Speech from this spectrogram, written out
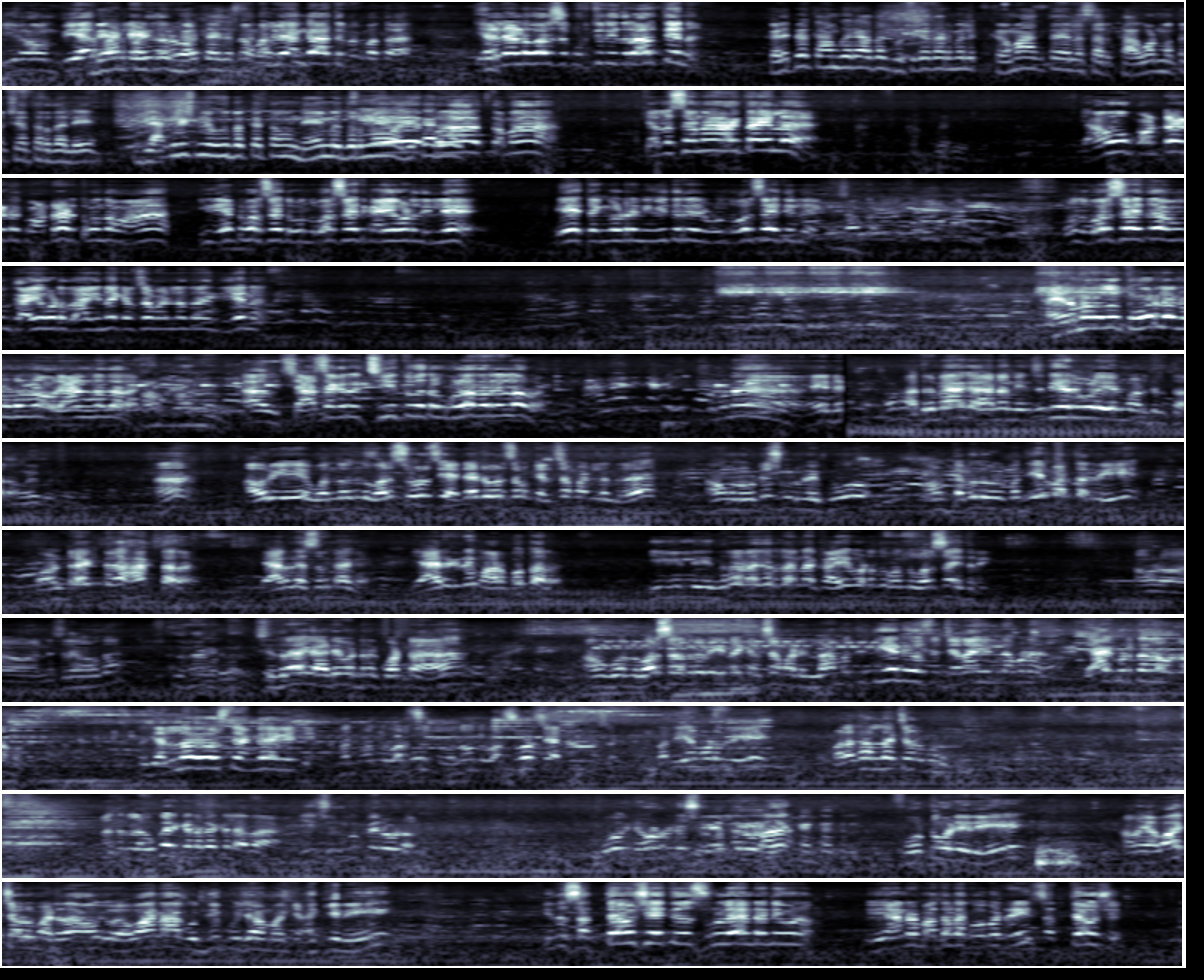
ಈಗ ಬಿ ಆರ್. ಪಾಟೀಲ್ ಹೇಳ್ತಾ ಇದ್ದಾರೆ ನಮ್ಮಲ್ಲಿ ಹಂಗ ಆಗ್ತಿರ್ಬೇಕು ಮತ್ತ. ಎರಡೆರಡು ವರ್ಷ ಕೊಡ್ತಿದ್ರ ಅರ್ಥ ಏನು? ಕಳಪೆ ಕಾಮಗಾರಿ ಆದಾಗ ಗುತ್ತಿಗೆದಾರ ಮೇಲೆ ಕ್ರಮ ಆಗ್ತಾ ಇಲ್ಲ ಸರ್ ಕಾಗವಾಡ ಮತಕ್ಷೇತ್ರದಲ್ಲಿ. ಬ್ಲಾಕ್ ಲಿಸ್ಟ್ ಹೋಗ್ಬೇಕಂತ ಒಂದು ನೇಮ್ ಇದ್ರು ಅಧಿಕಾರಿಗಳು ಏ ತಮ್ಮ. ಕೆಲಸನ ಆಗ್ತಾ ಇಲ್ಲ. ಯಾವ ಕಾಂಟ್ರಾಕ್ಟರ್ ಕಾಂಟ್ರಾಕ್ಟ್ ತಗೊಂಡವ. ಇದು ಎಷ್ಟು ವರ್ಷ ಆಯ್ತು? ಒಂದು ವರ್ಷ ಆಯ್ತು ಕೈ ಹೊಡೆದ ಇಲ್ಲೇ. ಏ ತಂಗೋಡ್ರಿ, ನೀವು ಇದ್ರಿ, ಒಂದು ವರ್ಷ ಆಯ್ತು ಇಲ್ಲಿ. ಒಂದು ವರ್ಷ ಆಯ್ತು ಅವ್ನ ಕೈ ಹೊಡೆದ. ಇನ್ನ ಕೆಲಸ ಮಾಡಿಲ್ಲ ಅಂದ್ರೆ ಏನು? ಹೆಣ್ಮಗಳು ತೋರ್ಲ ನೋಡೋಣ ಅವ್ರು ಹೆಣ್ಣದಾರ ಅದಾರ ಶಾಸಕರ ಚೀತು ಅದ್ರ ಉಳದಾರಲ್ಲ ಅವ್ರು. ಸುಮ್ಮನೆ ಅದ್ರ ಮ್ಯಾಗ ನಮ್ಮ ಇಂಜಿನಿಯರ್ಗಳು ಏನ್ ಮಾಡ್ತಿರ್ತಾರ? ಅವ್ರಿಗೆ ಒಂದೊಂದು ವರ್ಷ ವರ್ಷ, ಎರಡೆರಡು ವರ್ಷ ಕೆಲಸ ಮಾಡ್ಲಂದ್ರ ಅವ್ನು ನೋಟಿಸ್ ಕೊಡ್ಬೇಕು, ಅವ್ನು ತೆಗೆದು ಮತ್ತೆ ಏನ್ ಮಾಡ್ತಾರ್ರಿ? ಕಾಂಟ್ರಾಕ್ಟ್ ಹಾಕ್ತಾರ ಯಾರ ಹೆಸರು ಮ್ಯಾಗ ಯಾರಿಗೆ ಮಾರ್ಕೋತಾರ ಈಗ ಇಲ್ಲಿ ಇಂದಿರಾನಗರದಾಗ ನಾ ಕೈ ಹೊಡೆದು ಒಂದು ವರ್ಷ ಆಯ್ತ್ರಿ. ಅವನು ಹೆಸರು ಸಿದ್ರಾಯ ಗಾಡಿ ಹೊಟ್ರೆ ಕೊಟ್ಟ, ಅವ್ನಿಗೆ ಒಂದು ವರ್ಷ ಆದ್ರೂ ಇನ್ನ ಕೆಲಸ ಮಾಡಿಲ್ಲ. ಮತ್ತೆ ಇದೇನು ವ್ಯವಸ್ಥೆ ಚೆನ್ನಾಗಿಲ್ಲ ಮೇಡ ಯಾಕೆ ಬಿಡ್ತಾರ ಅವ್ರು ನಮಗೆ? ಎಲ್ಲ ವ್ಯವಸ್ಥೆ ಹಂಗಾಗೈತಿ ಮತ್ತೆ ಒಂದು ವರ್ಷ, ಒಂದೊಂದು ವರ್ಷ ವರ್ಷ, ಎರಡು ವರ್ಷ. ಮತ್ತೆ ಏನ್ ಮಾಡಿದ್ರಿ? ಮಳೆಗಾಲ ಚಡ್ಬಿಡುದು ಅದ್ರ ಲೌಕರ್ ಕೆಡಬೇಕಲ್ಲ ಅದ, ಈ ಸುರುಗುಪ್ಪಿ ರೋಡ್. ಹೋಗಿ ನೋಡ್ರಿ ಫೋಟೋ ಹೊಡೀರಿ. ಅವ ಯಾವಾಗ ಚಾಲು ಮಾಡಿದ? ಅವಾಗ ಯಾವಾಗ ನಾ ಗುದ್ದಿ ಪೂಜಾ ಹಾಕಿನಿ. ಇದು ಸತ್ಯಾಂಶ ಐತಿ, ಇದು ಸುಳ್ಳು ಏನ್ರ ನೀವು ಏನ್ರ ಮಾತಾಡಕ್ ಹೋಗ್ಬೇಡ್ರಿ. ಸತ್ಯಾಂಶ.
